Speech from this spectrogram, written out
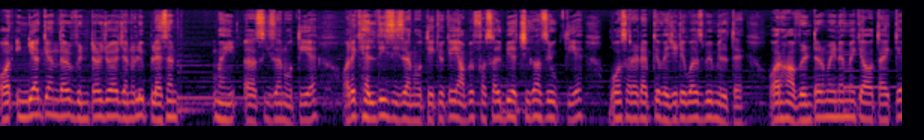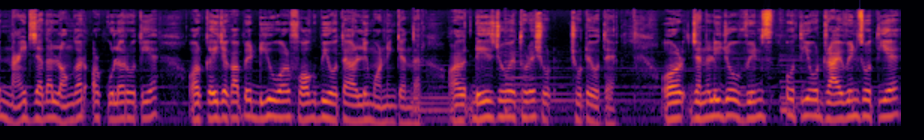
और इंडिया के अंदर विंटर जो है जनरली प्लेजेंट मही सीज़न होती है और एक हेल्दी सीज़न होती है क्योंकि यहाँ पे फ़सल भी अच्छी खासी उगती है, बहुत सारे टाइप के वेजिटेबल्स भी मिलते हैं। और हाँ विंटर महीने में क्या होता है कि नाइट ज़्यादा लॉन्गर और कूलर होती है और कई जगह पे ड्यू और फॉग भी होता है अर्ली मॉर्निंग के अंदर और डेज़ जो है थोड़े छोटे होते हैं। और जनरली जो विंड्स होती है, वो ड्राई विंड्स होती है,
